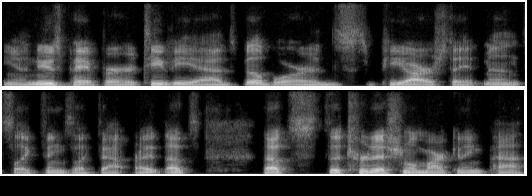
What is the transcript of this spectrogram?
you know newspaper, TV ads, billboards, PR statements, like things like that, right? That's that's the traditional marketing path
